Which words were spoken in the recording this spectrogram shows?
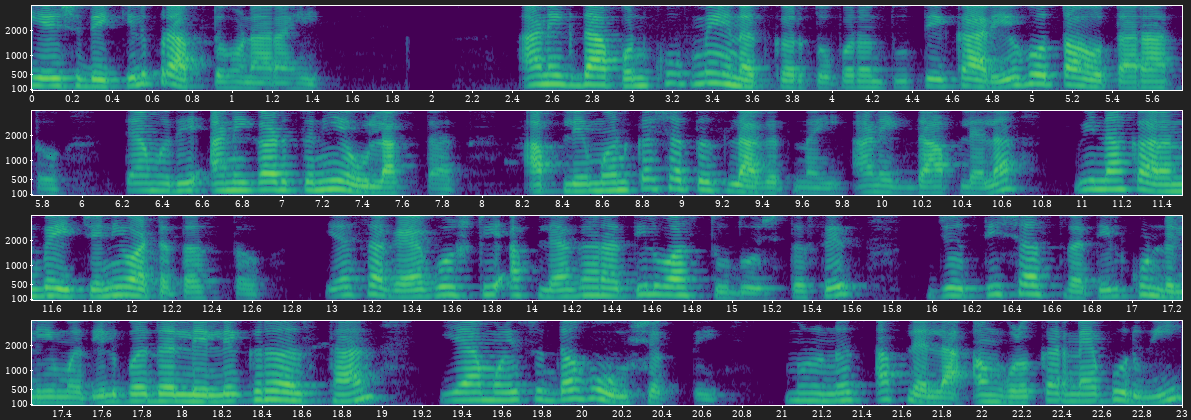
यश देखील प्राप्त होणार आहे. अनेकदा आपण खूप मेहनत करतो परंतु ते कार्य होता होता राहतं. त्यामध्ये अनेक अडचणी येऊ लागतात. आपले मन कशातच लागत नाही. अनेकदा आपल्याला विनाकारण बेचैनी वाटत असतं. या सगळ्या गोष्टी आपल्या घरातील वास्तुदोष तसेच ज्योतिषशास्त्रातील कुंडलीमधील बदललेले ग्रहस्थान यामुळे सुद्धा होऊ शकते. म्हणूनच आपल्याला आंघोळ करण्यापूर्वी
